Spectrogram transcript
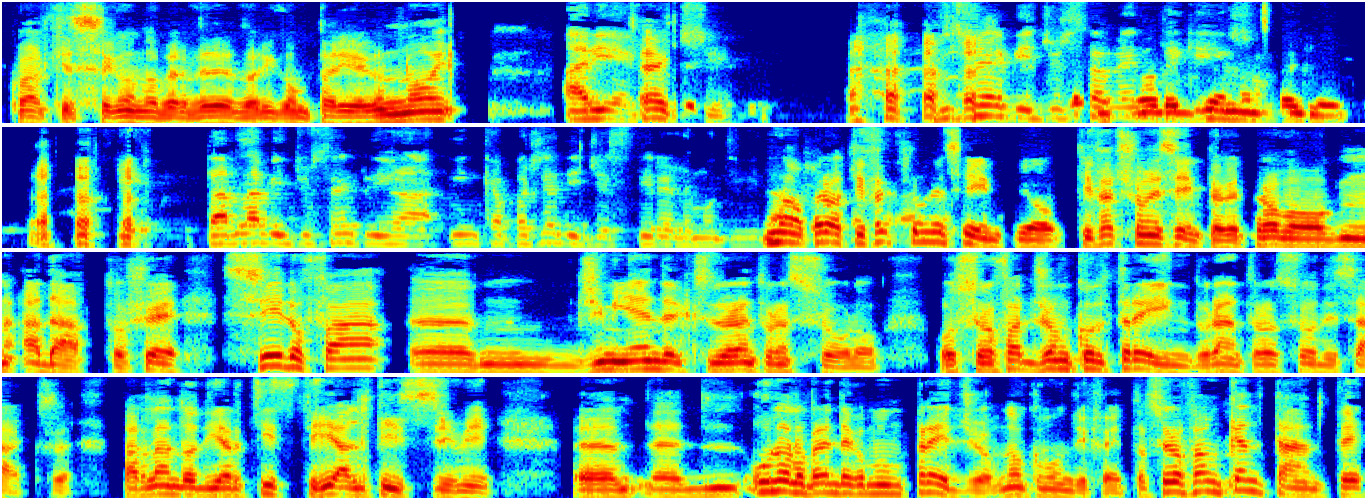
Qualche secondo per vederlo ricomparire con noi. Rieccoci. Ecco. Dicevi giustamente che, io sono, che parlavi giustamente di una incapacità di gestire l'emotività. No, però ti faccio un esempio, ti faccio un esempio che trovo adatto, cioè se lo fa ehm, Jimi Hendrix durante un assolo o se lo fa John Coltrane durante un assolo di sax, parlando di artisti altissimi, eh, eh, uno lo prende come un pregio, non come un difetto. Se lo fa un cantante,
